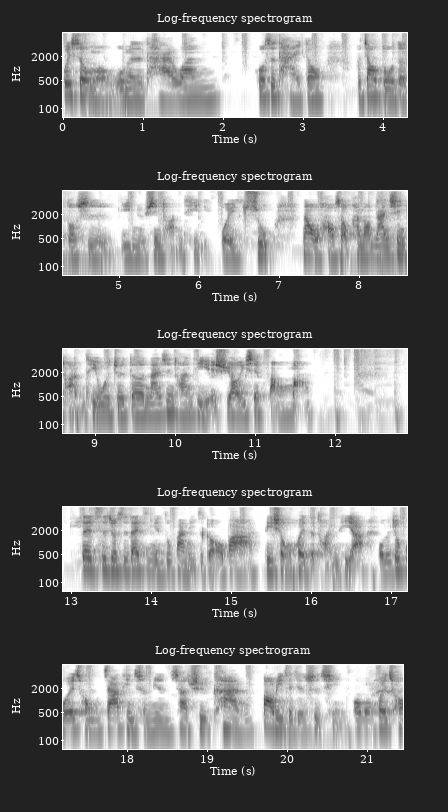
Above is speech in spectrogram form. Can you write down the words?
为什么我们的台湾或是台东比较多的都是以女性团体为主？那我好少看到男性团体，我觉得男性团体也需要一些帮忙。这次就是在今年度办理这个欧巴弟兄会的团体啊，我们就不会从家庭层面下去看暴力这件事情，我们会从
